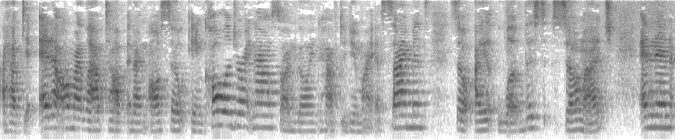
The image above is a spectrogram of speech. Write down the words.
I have to edit on my laptop, and I'm also in college right now, so I'm going to have to do my assignments, so I love this so much. And then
